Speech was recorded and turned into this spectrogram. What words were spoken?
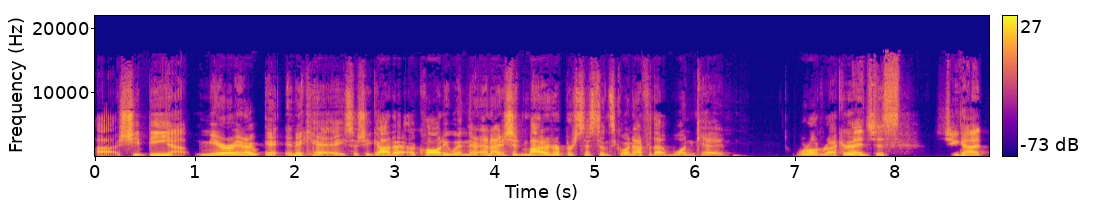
Uh, she beat Yeah. Muir in a in a K, so she got a, a quality win there. And I just admire her persistence going after that 1K world record. I just she got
